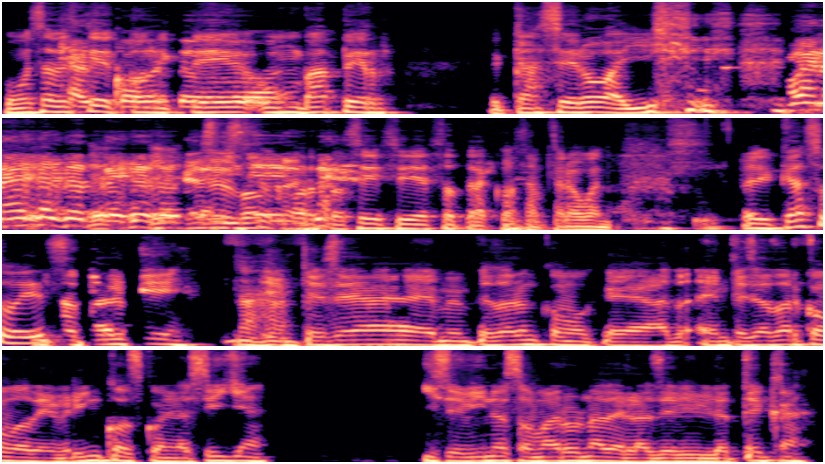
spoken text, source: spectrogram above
Como esa vez que conecté un vapor casero ahí. Bueno, esa es otra, esa es otra. Esa es Sí, otra. corto, sí, sí, es otra cosa, pero bueno. El caso es... total que Ajá. empecé a, me empezaron como que a, empecé a dar como de brincos con la silla y se vino a asomar una de las de biblioteca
